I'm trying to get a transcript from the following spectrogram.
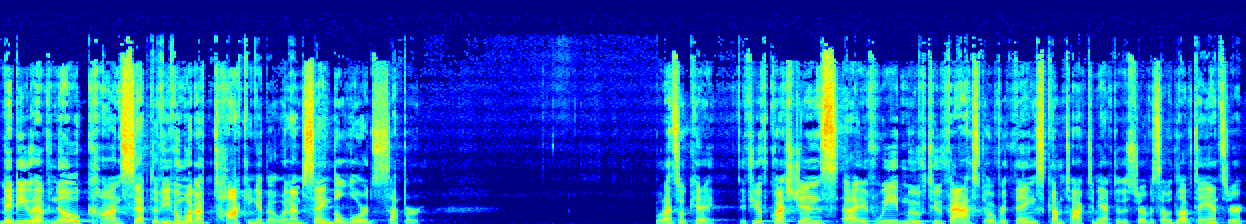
Maybe you have no concept of even what I'm talking about when I'm saying the Lord's Supper. Well, that's okay. If you have questions, uh, if we move too fast over things, come talk to me after the service. I would love to answer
